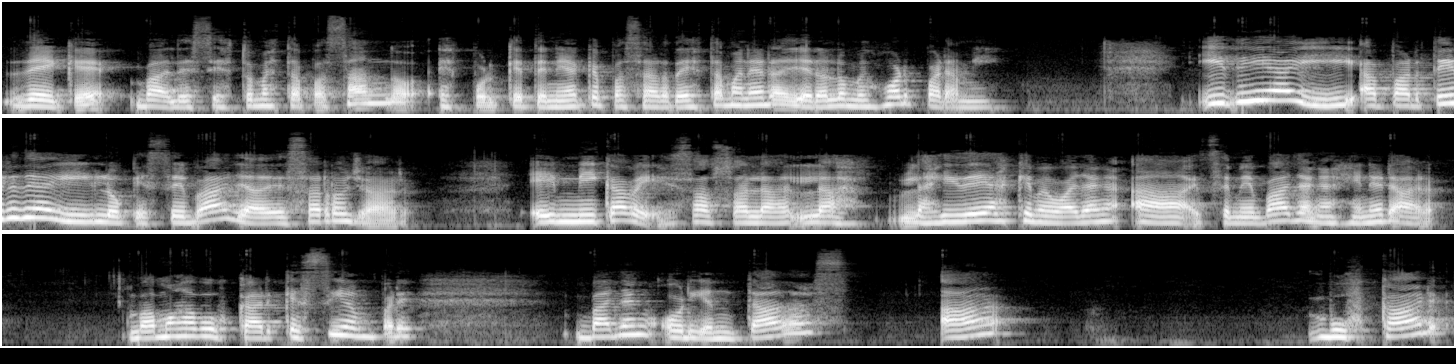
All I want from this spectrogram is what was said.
de que, vale, si esto me está pasando es porque tenía que pasar de esta manera y era lo mejor para mí. Y de ahí, a partir de ahí, lo que se vaya a desarrollar en mi cabeza, o sea, las ideas que me vayan a, se me vayan a generar, vamos a buscar que siempre vayan orientadas a buscar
